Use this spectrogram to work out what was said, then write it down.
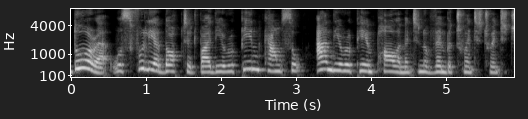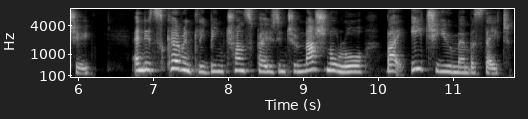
DORA was fully adopted by the European Council and the European Parliament in November 2022, and it's currently being transposed into national law by each EU member state.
